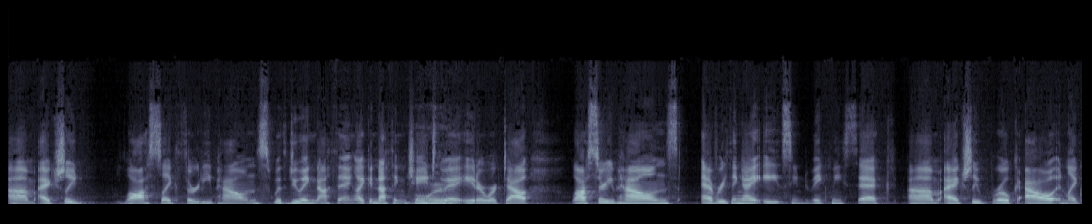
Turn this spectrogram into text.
um, I actually lost like 30 pounds with doing nothing. Like nothing changed the way. way I ate or worked out. Lost 30 pounds. Everything I ate seemed to make me sick. Um, I actually broke out in like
